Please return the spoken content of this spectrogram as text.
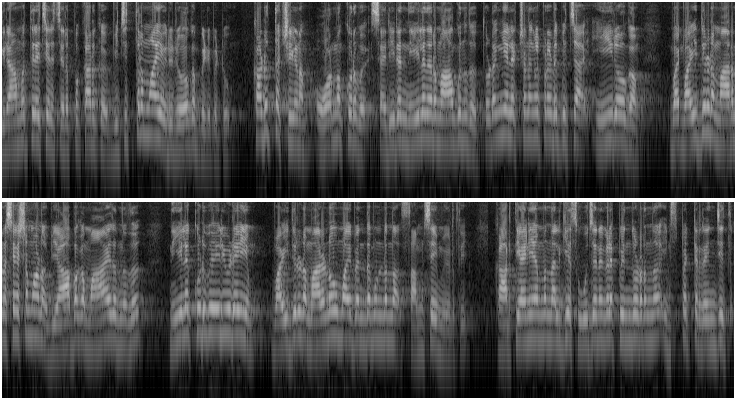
ഗ്രാമത്തിലെ ചില ചെറുപ്പക്കാർക്ക് വിചിത്രമായ ഒരു രോഗം പിടിപെട്ടു. കടുത്ത ക്ഷീണം ഓർമ്മക്കുറവ് ശരീരം നീലനിറമാകുന്നത് തുടങ്ങിയ ലക്ഷണങ്ങൾ പ്രകടിപ്പിച്ച ഈ രോഗം വൈദ്യരുടെ മരണശേഷമാണ് വ്യാപകമായതെന്നത് നീലക്കൊടുവേലിയുടെയും വൈദ്യരുടെ മരണവുമായി ബന്ധമുണ്ടെന്ന സംശയമുയർത്തി കാർത്തിയാനിയമ്മ നൽകിയ സൂചനകളെ പിന്തുടർന്ന് ഇൻസ്പെക്ടർ രഞ്ജിത്ത്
